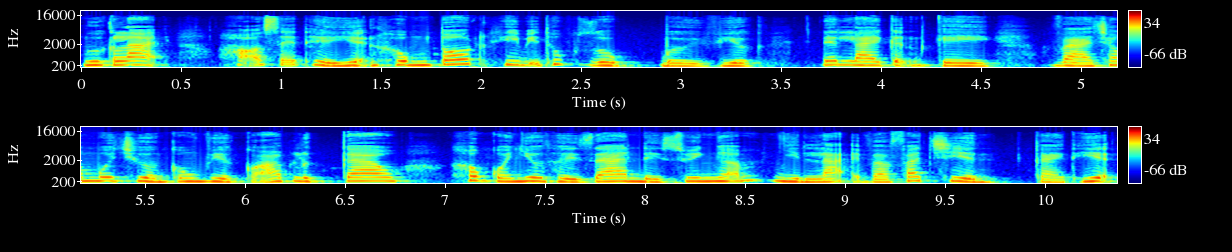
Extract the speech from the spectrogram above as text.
Ngược lại, họ sẽ thể hiện không tốt khi bị thúc giục bởi việc deadline cận kề và trong môi trường công việc có áp lực cao, không có nhiều thời gian để suy ngẫm, nhìn lại và phát triển, cải thiện.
